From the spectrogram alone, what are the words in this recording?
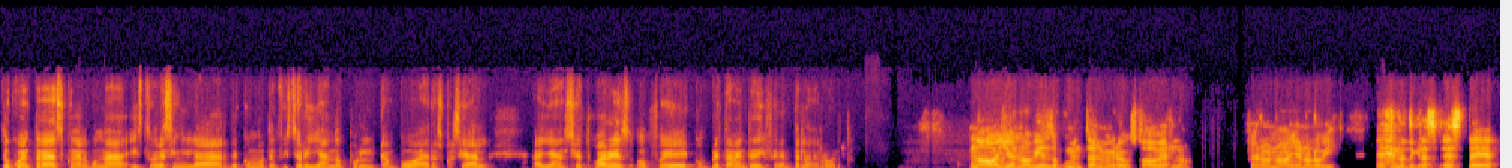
¿Tú cuentas con alguna historia similar de cómo te fuiste orillando por el campo aeroespacial allá en Ciudad Juárez o fue completamente diferente a la de Roberto? No, yo no vi el documental, me hubiera gustado verlo, pero no, yo no lo vi. no te creas. Este,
